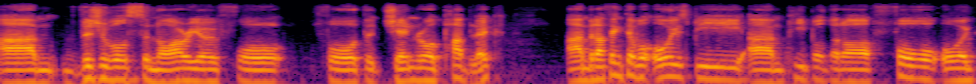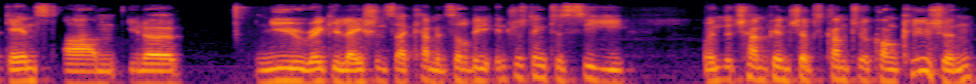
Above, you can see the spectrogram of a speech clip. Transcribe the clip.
um, visual scenario for for the general public. Um, but I think there will always be um, people that are for or against, um, you know, new regulations that come in. So it'll be interesting to see when the championships come to a conclusion.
